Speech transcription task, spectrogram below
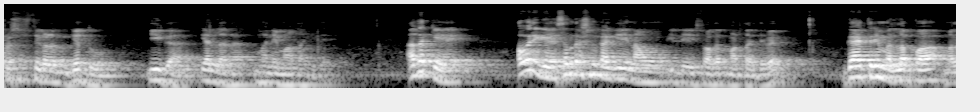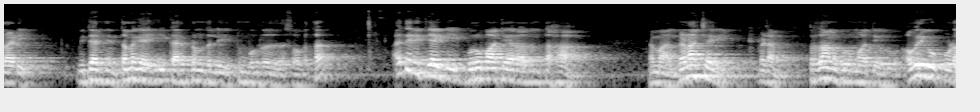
ಪ್ರಶಸ್ತಿಗಳನ್ನು ಗೆದ್ದು ಈಗ ಎಲ್ಲರ ಮನೆ ಮಾತಾಗಿದೆ. ಅದಕ್ಕೆ ಅವರಿಗೆ ಸಂದರ್ಶನಕ್ಕಾಗಿ ನಾವು ಇಲ್ಲಿ ಸ್ವಾಗತ ಮಾಡ್ತಾ ಇದ್ದೇವೆ. ಗಾಯತ್ರಿ ಮಲ್ಲಪ್ಪ ಮಲಾಡಿ ವಿದ್ಯಾರ್ಥಿನಿ, ತಮಗೆ ಈ ಕಾರ್ಯಕ್ರಮದಲ್ಲಿ ತುಂಬ ಹೃದಯದ ಸ್ವಾಗತ. ಅದೇ ರೀತಿಯಾಗಿ ಗುರುಮಾತೆಯರಾದಂತಹ ನಮ್ಮ ಗಣಾಚಾರಿ ಮೇಡಮ್ ಪ್ರಧಾನ ಗುರುಮಾತೆಯವರು ಅವರಿಗೂ ಕೂಡ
